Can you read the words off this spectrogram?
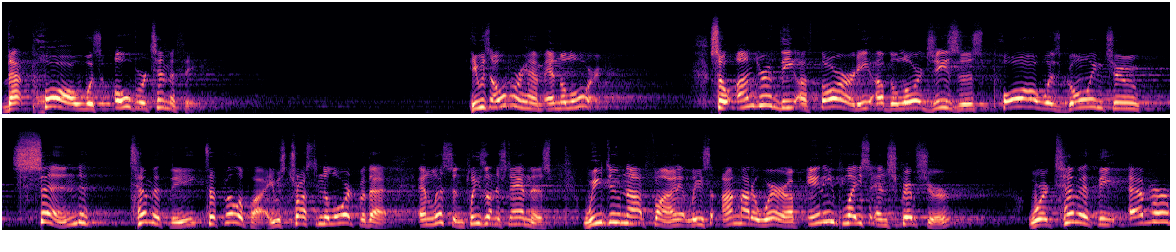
that Paul was over Timothy. He was over him in the Lord. So, under the authority of the Lord Jesus, Paul was going to send Timothy to Philippi. He was trusting the Lord for that. And listen, please understand this. We do not find, at least I'm not aware of, any place in Scripture where Timothy ever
